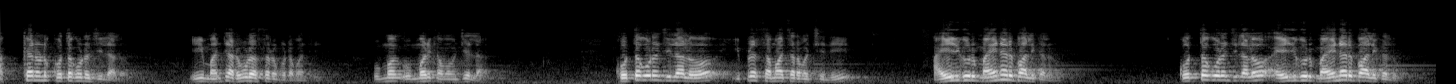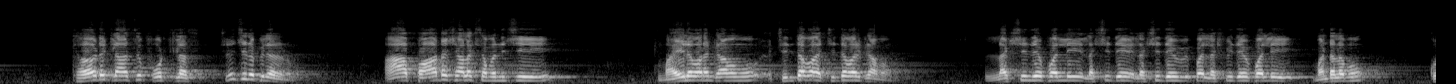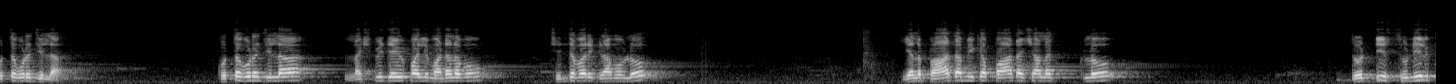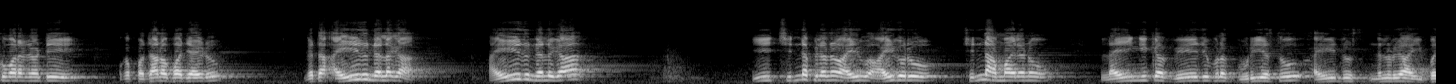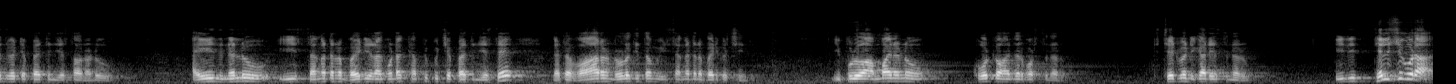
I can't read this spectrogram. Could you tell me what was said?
అక్కడ నుండి కొత్తగూడెం జిల్లాలో ఈ మంత్రి అడుగుడు వస్తారు అనుకుంటా మంత్రి. ఉమ్మ ఉమ్మడి ఖమ్మం జిల్లా. కొత్తగూడెం జిల్లాలో ఇప్పుడే సమాచారం వచ్చింది. ఐదుగురు మైనర్ బాలికలు. కొత్తగూడెం జిల్లాలో ఐదుగురు మైనర్ బాలికలు. థర్డ్ క్లాస్ ఫోర్త్ క్లాస్ చిన్న చిన్న పిల్లలను. ఆ పాఠశాలకు సంబంధించి మైలవరం గ్రామము చింతవ చింతవరం గ్రామం. లక్ష్మీదేవిపల్లి లక్ష్మీదేవి లక్ష్మీదేవిపల్లి లక్ష్మీదేవిపల్లి మండలము కొత్తగూడెం జిల్లా. కొత్తగూడెం జిల్లా లక్ష్మీదేవిపల్లి మండలము చింతవరి గ్రామంలో ఇలా ప్రాథమిక పాఠశాలలో దొడ్డి సునీల్ కుమార్ అనేటువంటి ఒక ప్రధానోపాధ్యాయుడు గత ఐదు నెలలుగా ఐదు నెలలుగా ఈ చిన్న పిల్లలను ఐదు ఐదుగురు చిన్న అమ్మాయిలను లైంగిక వేధింపులకు గురి చేస్తూ ఐదు నెలలుగా ఇబ్బంది పెట్టే ప్రయత్నం చేస్తా ఉన్నాడు. ఐదు నెలలు ఈ సంఘటన బయటికి రాకుండా కప్పిపుచ్చే ప్రయత్నం చేస్తే గత వారం రోజుల క్రితం ఈ సంఘటన బయటకు వచ్చింది ఇప్పుడు ఆ అమ్మాయిలను కోర్టులో హాజరుపరుస్తున్నారు. స్టేట్మెంట్ రికార్డ్ చేస్తున్నారు. ఇది తెలిసి కూడా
